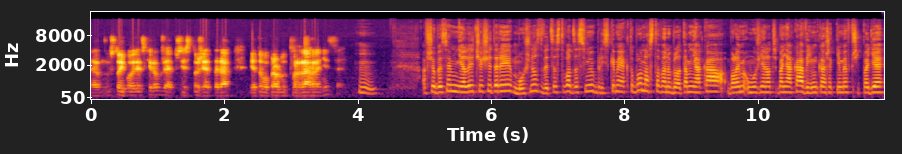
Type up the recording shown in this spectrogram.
eh, stojí politicky dobře, přestože teda je to opravdu tvrdá hranice. Hmm. A všeobecně měli Češi tedy možnost vycestovat za svými blízkými, jak to bylo nastaveno? Byla tam nějaká, byla jim umožněna třeba nějaká výjimka, řekněme v případě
